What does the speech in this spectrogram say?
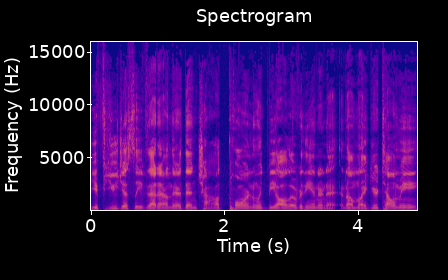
If you just leave that on there, then child porn would be all over the internet." And I'm like, "You're telling me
